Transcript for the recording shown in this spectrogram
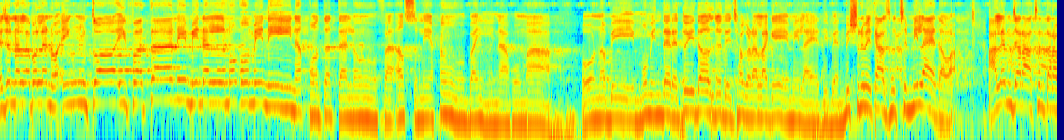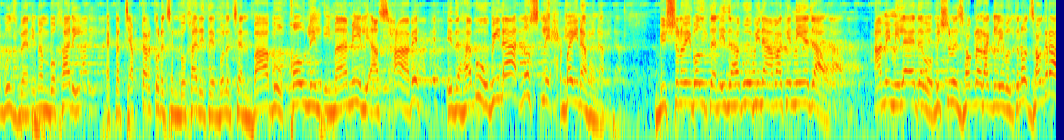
এজন্য আল্লাহ বললেন ইন তাইফাতানি মিনাল মুমিনিনা ক্তাতালু ফাসলিহু বাইনাহুমা। ও নবী, মুমিনদের দুই দল যদি ঝগড়া লাগে, মিলায়ে দিবেন। বিষ্ণুনবীর কাজ হচ্ছে মিলায়ে দেওয়া। আলেম যারা আছেন, তারা বুঝবেন, ইমাম বুখারী একটা চ্যাপ্টার করেছেন বুখারীতে, বলেছেন, বাবু কৌলিল ইমামি লি আসহাবে ইযহাবু বিনা নুসলিহ বাইনাহুম। বিষ্ণুনবী বলতেন, ইযহাবু বিনা আমাকে নিয়ে যাও, আমি মিলাই দেবো। বিষ্ণু ঝগড়া লাগলেই বলতেন, ও ঝগড়া,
